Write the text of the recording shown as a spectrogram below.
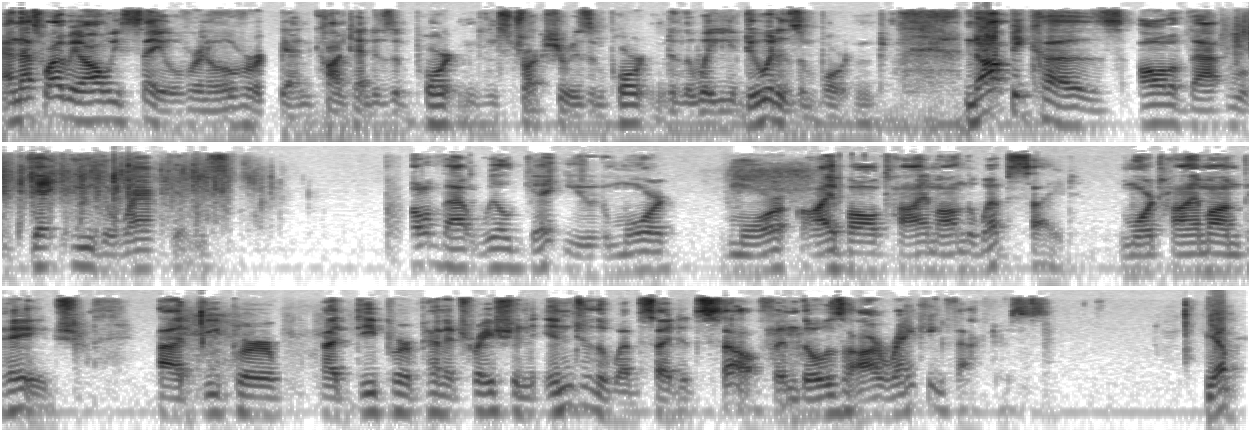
And that's why we always say over and over again content is important and structure is important and the way you do it is important. Not because all of that will get you the rankings, all of that will get you more more eyeball time on the website, more time on page, a deeper a deeper penetration into the website itself, and those are ranking factors. Yep.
